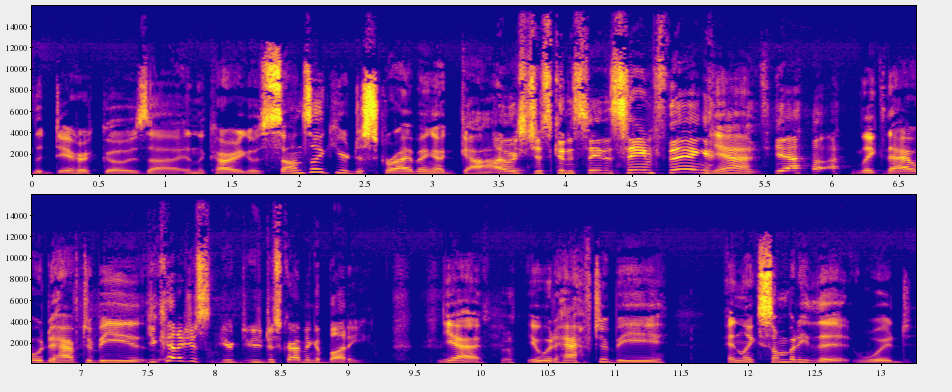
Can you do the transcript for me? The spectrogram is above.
the Derek goes uh, in the car. He goes, "Sounds like you're describing a guy." I was just gonna say the same thing. Yeah. yeah. like that would have to be You kind of just you're, you're describing a buddy. yeah, it would have to be, and like somebody that would,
